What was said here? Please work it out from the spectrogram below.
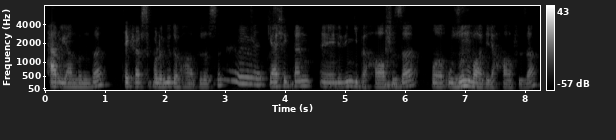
Her uyandığında tekrar sıfırlanıyordu hafızası. Evet. Gerçekten e, dediğin gibi hafıza, uzun vadeli hafıza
